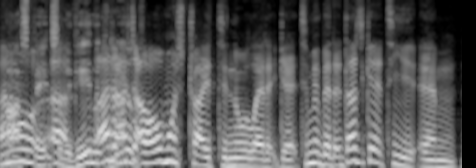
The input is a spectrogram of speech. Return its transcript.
know, aspects uh, of the game. I, I. I almost tried to no let it get to me, but it does get to you. Um,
